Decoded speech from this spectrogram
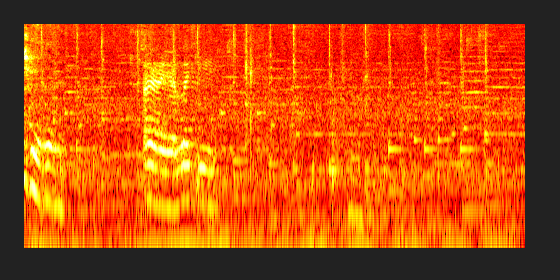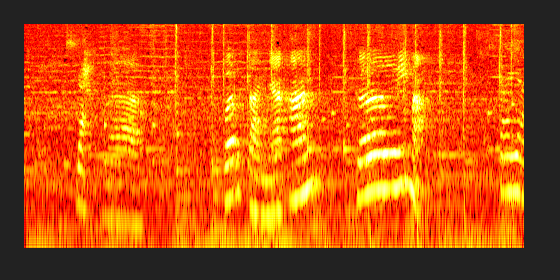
Ayo lagi. Nah, pertanyaan kelima. Saya.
